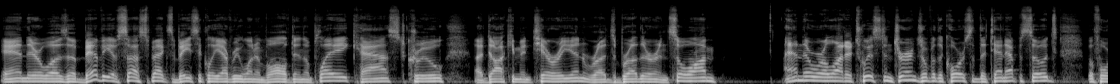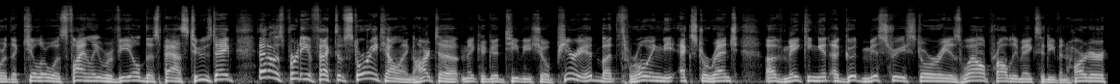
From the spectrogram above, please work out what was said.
and there was a bevy of suspects, basically everyone involved in the play, cast, crew, a documentarian, Rudd's brother, and so on. And there were a lot of twists and turns over the course of the 10 episodes before the killer was finally revealed this past Tuesday. And it was pretty effective storytelling. Hard to make a good TV show, period, but throwing the extra wrench of making it a good mystery story as well probably makes it even harder.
